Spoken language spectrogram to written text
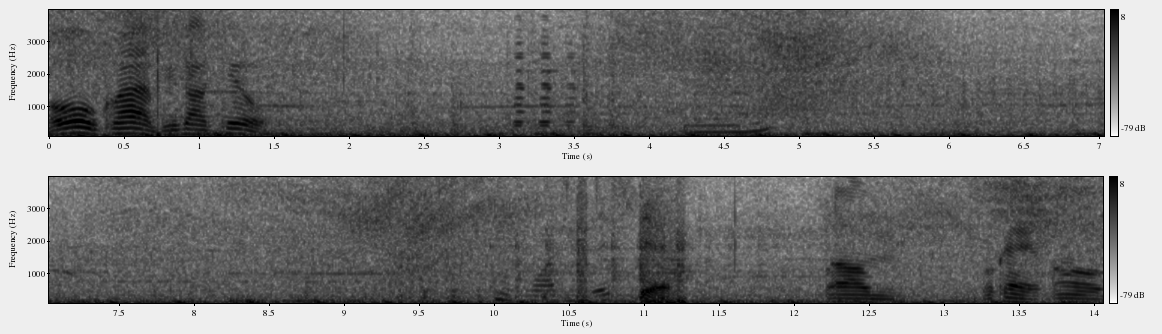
Oh crap, you got killed. Watch this shit. Um, okay, um, um,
